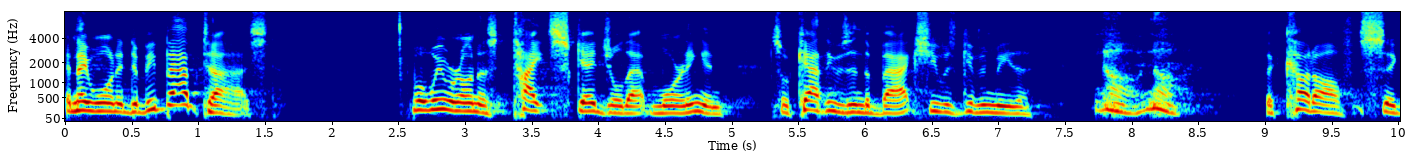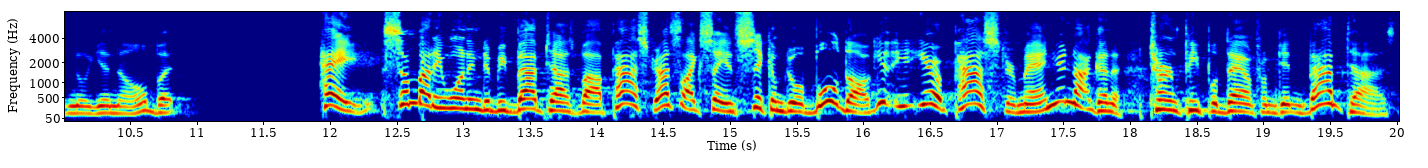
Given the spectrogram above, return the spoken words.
and they wanted to be baptized. Well, we were on a tight schedule that morning, and so Kathy was in the back. She was giving me the no, no, the cutoff signal, you know. But hey, somebody wanting to be baptized by a pastor, that's like saying sick them to a bulldog. You, are a pastor, man. You're not going to turn people down from getting baptized.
